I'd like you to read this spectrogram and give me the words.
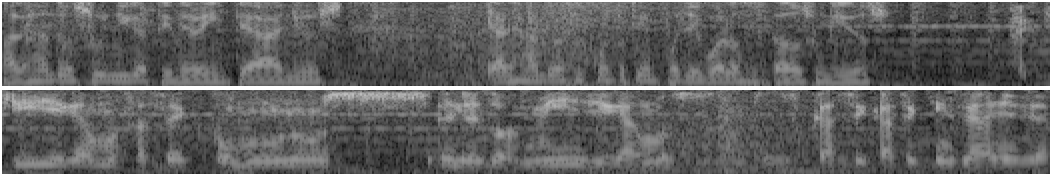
Alejandro Zúñiga tiene 20 años. Alejandro, ¿hace cuánto tiempo llegó a los Estados Unidos? Aquí llegamos hace como unos, en el 2000 llegamos, entonces casi, casi 15 años ya.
